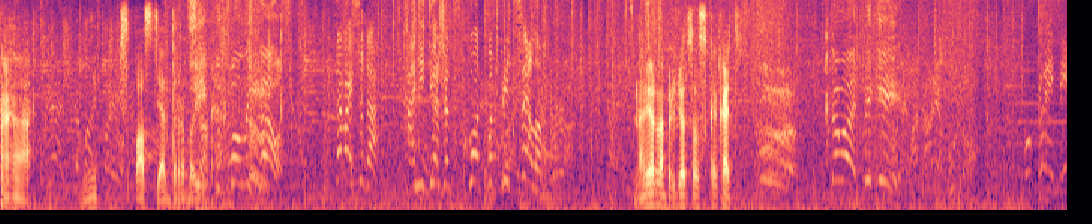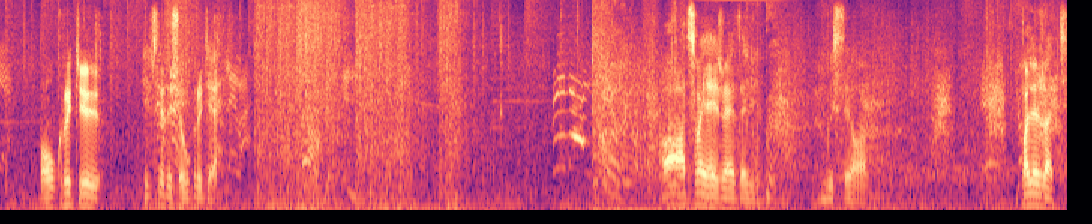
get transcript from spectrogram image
Ха-ха. Не спас тебя дробовик. Давай сюда! Они держат вход под прицелом! Наверное, придется скакать Давай, беги! Укрытие! по укрытию и в следующее укрытие. О, от своей же этой выстрела. Полежать.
